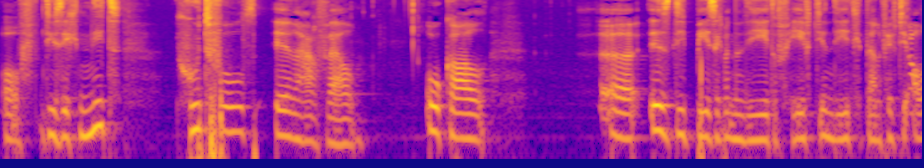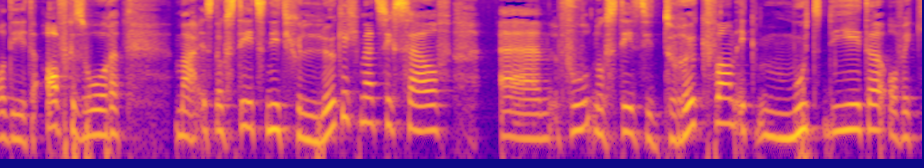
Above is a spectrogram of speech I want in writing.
Of die zich niet goed voelt in haar vel. Ook al uh, is die bezig met een dieet of heeft hij een dieet gedaan of heeft hij alle diëten afgezworen, maar is nog steeds niet gelukkig met zichzelf en voelt nog steeds die druk van ik moet diëten of ik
